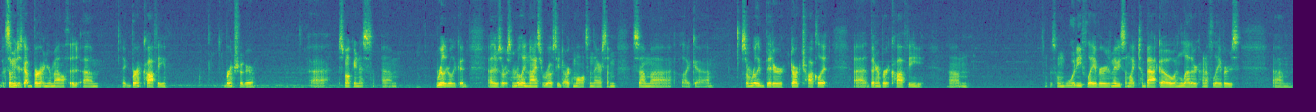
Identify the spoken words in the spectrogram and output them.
like something just got burnt in your mouth. It, um, like burnt coffee, burnt sugar, uh, smokiness. Um, really, really good. Uh, there's some really nice roasty dark malts in there. Some, some uh, like uh, some really bitter dark chocolate, uh, bitter burnt coffee. Um, some woody flavors, maybe some like tobacco and leather kind of flavors. Um,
